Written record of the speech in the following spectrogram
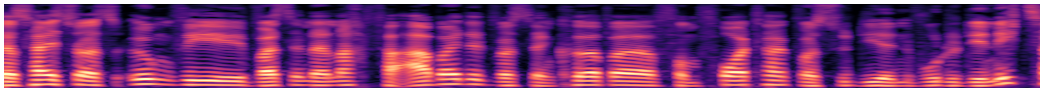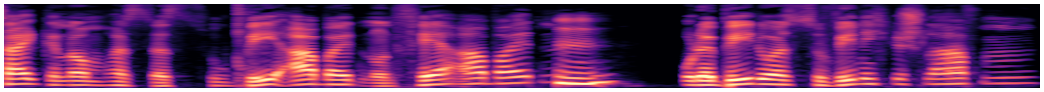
Das heißt, du hast irgendwie was in der Nacht verarbeitet, was dein Körper vom Vortag, was du dir, wo du dir nicht Zeit genommen hast, das zu bearbeiten und verarbeiten. Mhm. Oder B, du hast zu wenig geschlafen,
